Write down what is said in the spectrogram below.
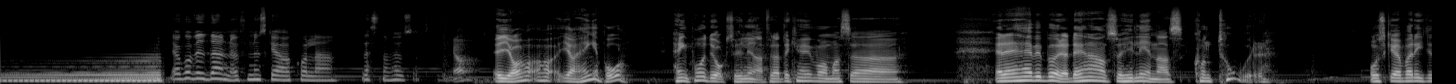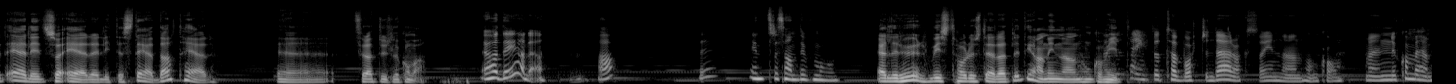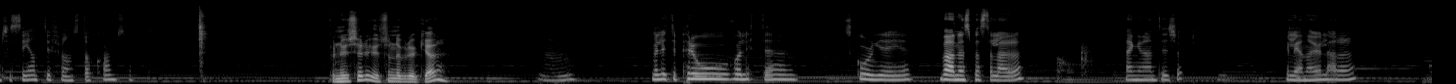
Jag går vidare nu för nu ska jag kolla resten av huset. Ja. Jag, har- jag hänger på. Häng på du också Helena, för att det kan ju vara massa... Är det här vi börjar? Det här är alltså Helenas kontor. Och ska jag vara riktigt ärlig så är det lite städat här eh, för att du skulle komma. Ja, det är det. Ja, det är intressant information. Eller hur? Visst har du städat lite grann innan hon kom Jag hit? hade tänkt att ta bort det där också innan hon kom. Men nu kom jag hem så sent ifrån Stockholm. Så. För nu ser det ut som det brukar. Mm. Med lite prov och lite skolgrejer. Världens bästa lärare. Hänger han en t-shirt. Helena är ju lärare.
